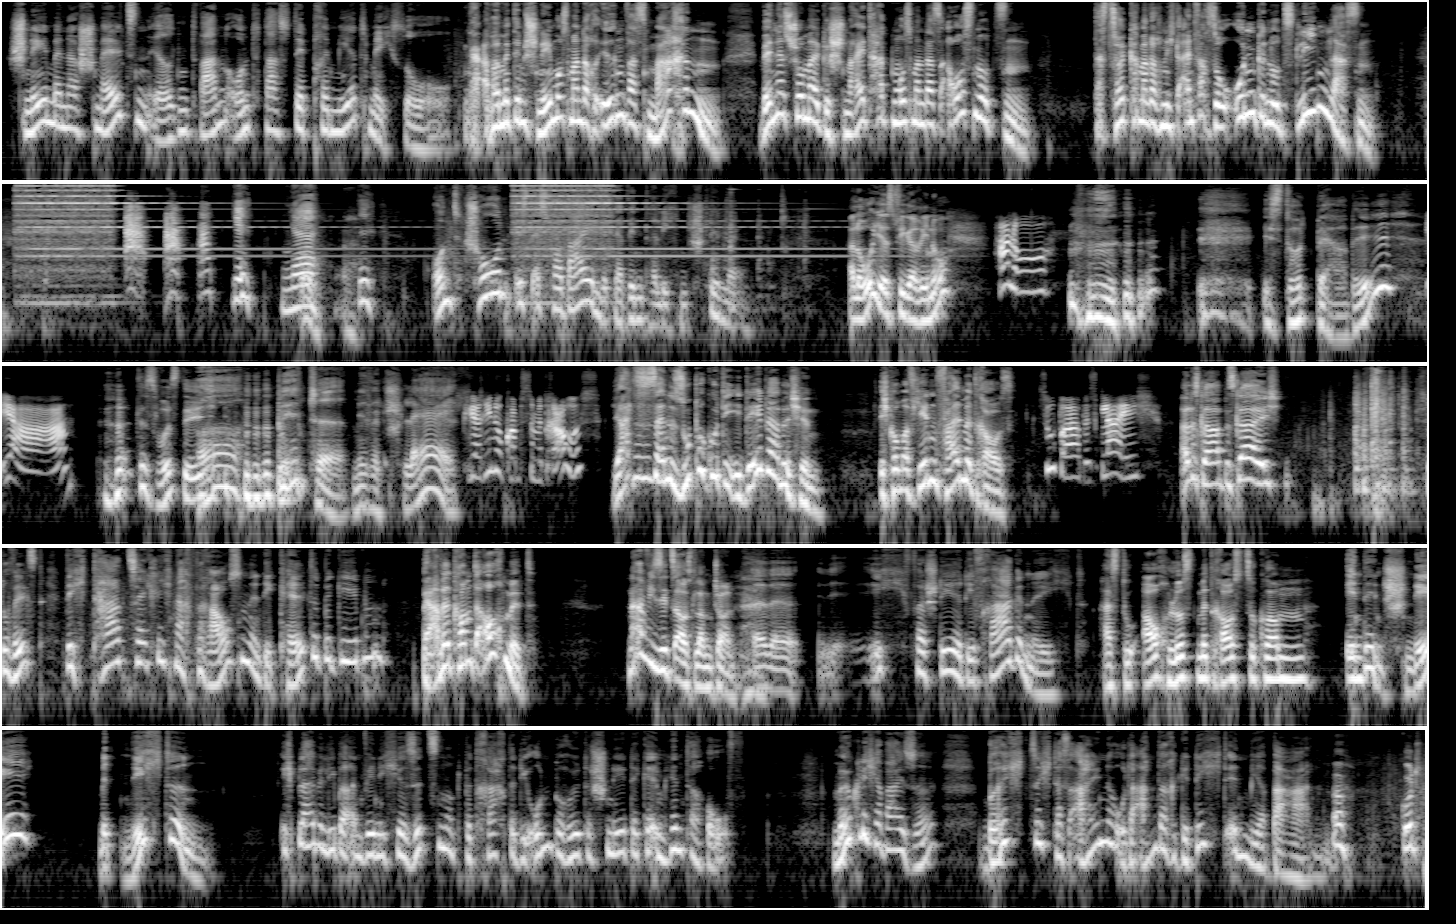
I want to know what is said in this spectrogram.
Schneemänner schmelzen irgendwann und das deprimiert mich so. Ja, aber mit dem Schnee muss man doch irgendwas machen. Wenn es schon mal geschneit hat, muss man das ausnutzen. Das Zeug kann man doch nicht einfach so ungenutzt liegen lassen. Ja. Und schon ist es vorbei mit der winterlichen Stille. Hallo, hier ist Figarino. Hallo. Ist dort Bärbel? Ja. Das wusste ich. Oh, bitte, mir wird schlecht. Figarino, kommst du mit raus? Ja, das ist eine super gute Idee, Bärbelchen. Ich komme auf jeden Fall mit raus. Super, bis gleich. Alles klar, bis gleich. Du willst dich tatsächlich nach draußen in die Kälte begeben? Bärbel kommt auch mit. Na, wie sieht's aus, Long John? Äh, ich verstehe die Frage nicht. Hast du auch Lust, mit rauszukommen? In den Schnee? Mitnichten. Ich bleibe lieber ein wenig hier sitzen und betrachte die unberührte Schneedecke im Hinterhof. Möglicherweise bricht sich das eine oder andere Gedicht in mir Bahn. Ah, gut.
